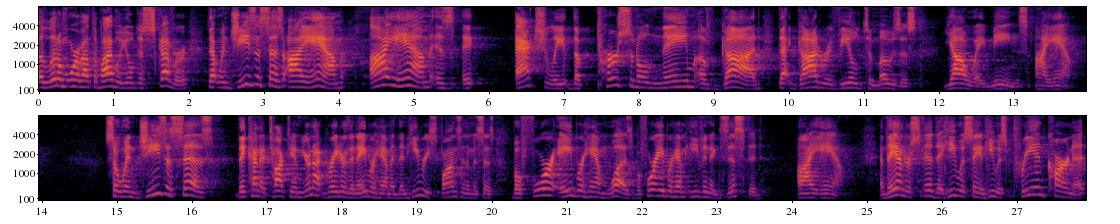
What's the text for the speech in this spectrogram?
a little more about the Bible, you'll discover that when Jesus says, I am, I am is actually the personal name of God that God revealed to Moses. Yahweh means I am. So when Jesus says, they kind of talk to him, You're not greater than Abraham. And then he responds to them and says, Before Abraham was, before Abraham even existed, I am. And they understood that he was saying he was pre incarnate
